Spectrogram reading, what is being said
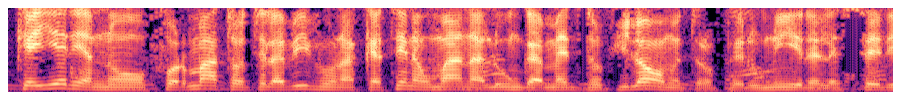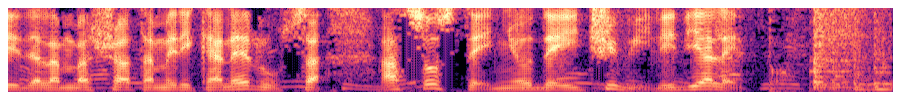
che ieri hanno formato a Tel Aviv una catena umana lunga mezzo chilometro chilometro per unire le sedi dell'ambasciata americana e russa a sostegno dei civili di Aleppo.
